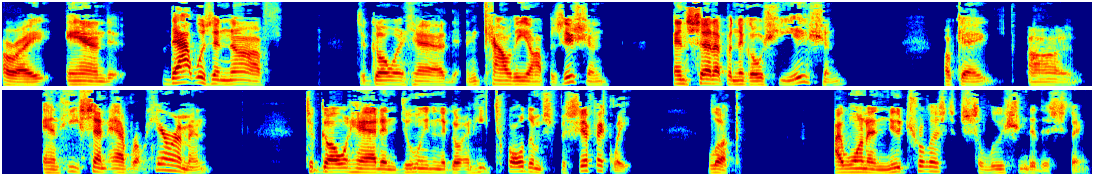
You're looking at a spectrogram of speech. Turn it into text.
All right. And that was enough to go ahead and cow the opposition and set up a negotiation. Okay. Uh, and he sent Averell Harriman to go ahead and doing the nego, and he told him specifically, look, I want a neutralist solution to this thing.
